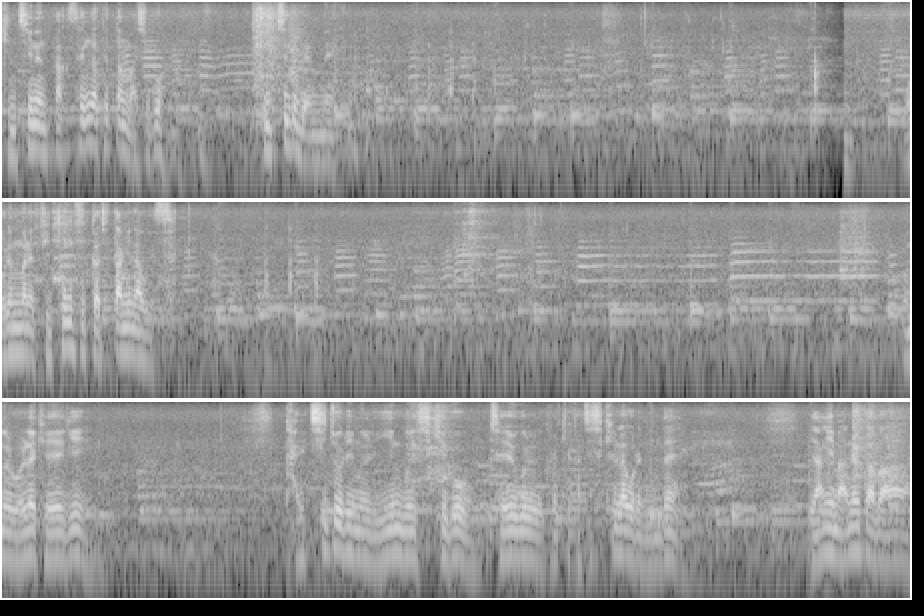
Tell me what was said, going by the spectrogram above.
김치는 딱 생각했던 맛이고 김치도 맵네. 오랜만에 뒤통수까지 땀이 나고 있어. 오늘 원래 계획이 갈치조림을 2인분 시키고 제육을 그렇게 같이 시키려고 그랬는데 양이 많을까봐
